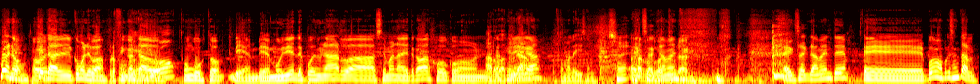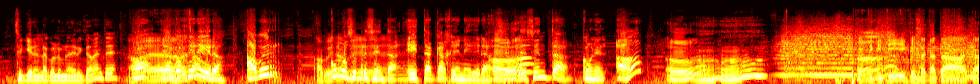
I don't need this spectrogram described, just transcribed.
Bueno, Bien. ¿qué Oye. tal? ¿Cómo le va? Profundo. Encantado. Un gusto. Bien, bien, muy bien. Después de una ardua semana de trabajo con la Arda caja negra. Turán, como le dicen. Sí. Exactamente. Exactamente. Eh, Podemos presentar, si quieren, la columna directamente. A Ah, ver. la caja negra. A ver, A ver, ¿cómo a se ver. presenta esta caja negra? Ah. Se presenta con el A. El tiquitiqui, el tacataca.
